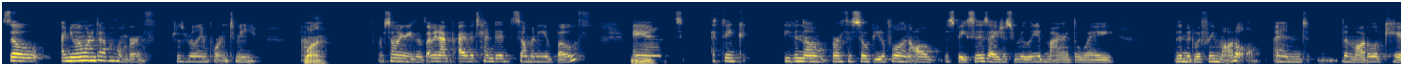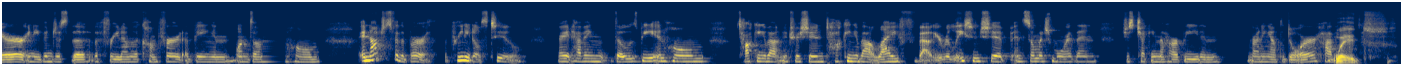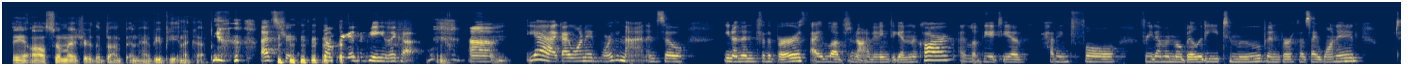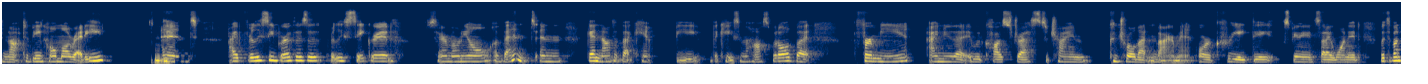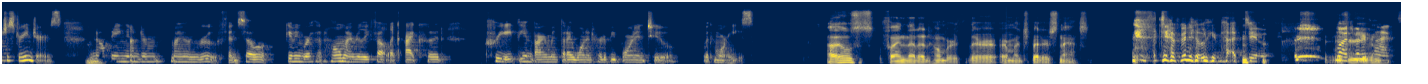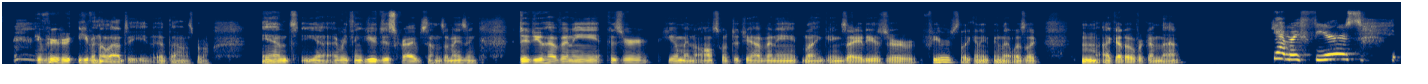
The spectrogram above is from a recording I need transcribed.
So I knew I wanted to have a home birth, which was really important to me. Why? Um, for so many reasons. I mean, I've I've attended so many of both, mm-hmm. and I think even though birth is so beautiful in all the spaces, I just really admired the way the midwifery model and the model of care and even just the the freedom the comfort of being in one's own home and not just for the birth the prenatals too right having those be in home talking about nutrition talking about life about your relationship and so much more than just checking the heartbeat and running out the door having wait they also measure the bump and have you pee in a cup that's true don't forget the pee in the cup um yeah, like I wanted more than that. And so, you know, and then for the birth, I loved not having to get in the car. I love the idea of having full freedom and mobility to move and birth as I wanted, to not to being home already. Mm-hmm. And I really see birth as a really sacred ceremonial event. And again, not that that can't be the case in the hospital, but for me, I knew that it would cause stress to try and control that environment or create the experience that I wanted with a bunch of strangers, mm. not being under my own roof. And so, giving birth at home, I really felt like I could create the environment that I wanted her to be born into with more ease. I always find that at home birth, there are much better snacks. Definitely that too. much better even, snacks. If you're even allowed to eat at the hospital. And yeah, everything you described sounds amazing. Did you have any, because you're human also, did you have any like anxieties or fears, like anything that was like, hmm, I got to overcome that? Yeah, my fears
